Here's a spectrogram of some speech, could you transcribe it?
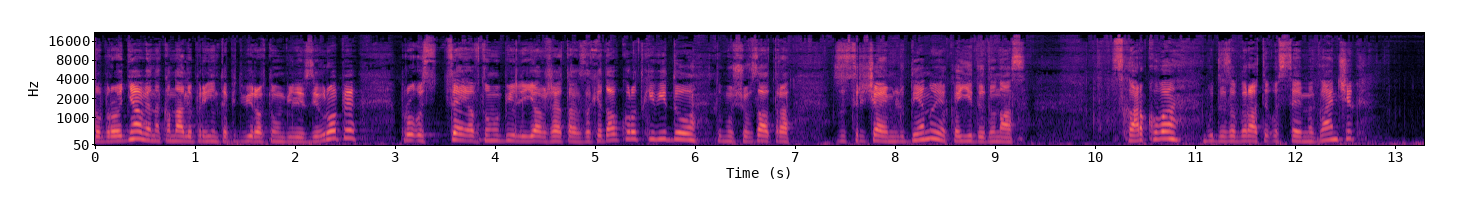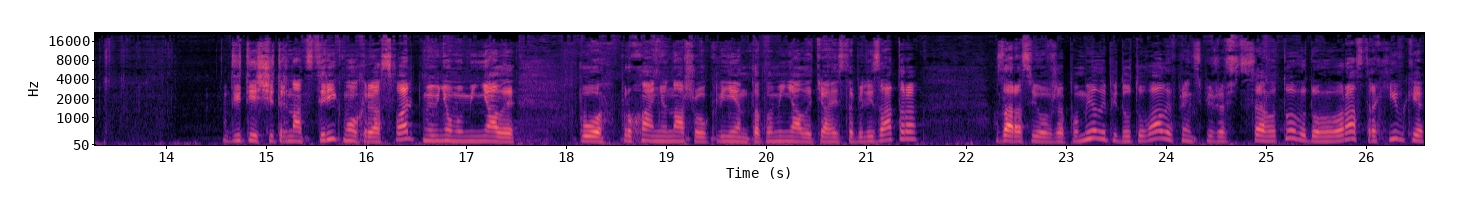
Доброго дня, ви на каналі Пригін та підбір автомобілів з Європи. Про ось цей автомобіль я вже так закидав коротке відео, тому що завтра зустрічаємо людину, яка їде до нас з Харкова. Буде забирати ось цей меганчик. 2013 рік, мокрий асфальт. Ми в ньому міняли по проханню нашого клієнта, поміняли тяги стабілізатора. Зараз його вже помили, підготували. В принципі, вже все готове, договора, страхівки.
